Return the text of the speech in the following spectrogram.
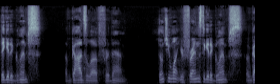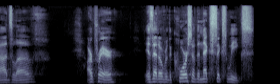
they get a glimpse of God's love for them. Don't you want your friends to get a glimpse of God's love? Our prayer is that over the course of the next six weeks,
